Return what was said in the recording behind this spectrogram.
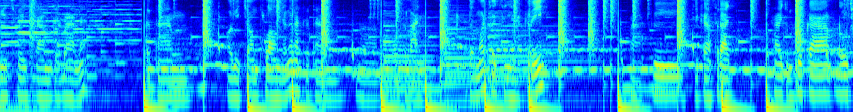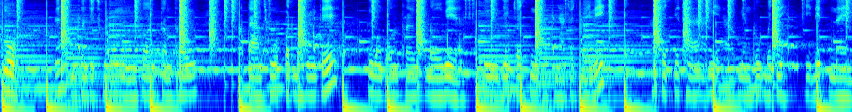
វាឆ្វេងស្ដាំទៅបានណាទៅ តាមឲ្យវាចំប្លង់អញ្ចឹងណាទៅតាមបងប្អូនឆ្លាញ់ទៅមកចុចសញ្ញាគ្រីសបាទគឺជាការស្រេចហើយចំពោះការបដូរឈ្មោះណាបើសិនជាឈ្មោះនឹងមិនទាន់ត្រឹមត្រូវតាមឈ្មោះពិតរបស់យើងទេគឺបងប្អូនត្រូវបដូរវាគឺយើងចុចសញ្ញាចុច3នេះចុចពាក្យថានេះមានរូបប៊ិចនេះ edit name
